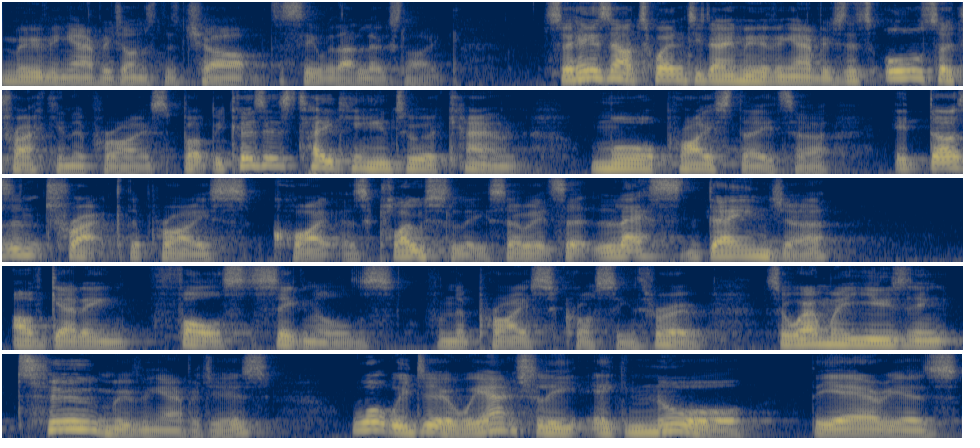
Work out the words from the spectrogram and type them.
moving average onto the chart to see what that looks like. So here's our 20 day moving average that's also tracking the price, but because it's taking into account more price data, it doesn't track the price quite as closely. So it's at less danger of getting false signals from the price crossing through. So when we're using two moving averages, what we do, we actually ignore the areas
